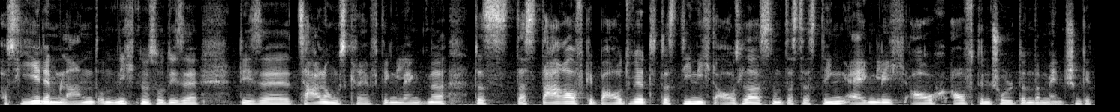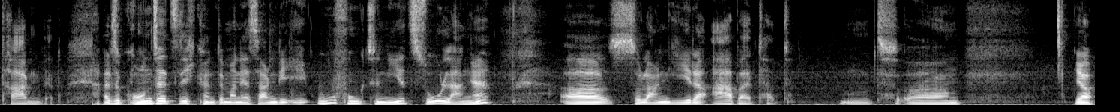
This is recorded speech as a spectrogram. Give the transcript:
aus jedem Land und nicht nur so diese, diese zahlungskräftigen Lenkner, dass, dass darauf gebaut wird, dass die nicht auslassen und dass das Ding eigentlich auch auf den Schultern der Menschen getragen wird. Also grundsätzlich könnte man ja sagen, die EU funktioniert so lange, äh, solange jeder Arbeit hat. Und ähm, ja,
